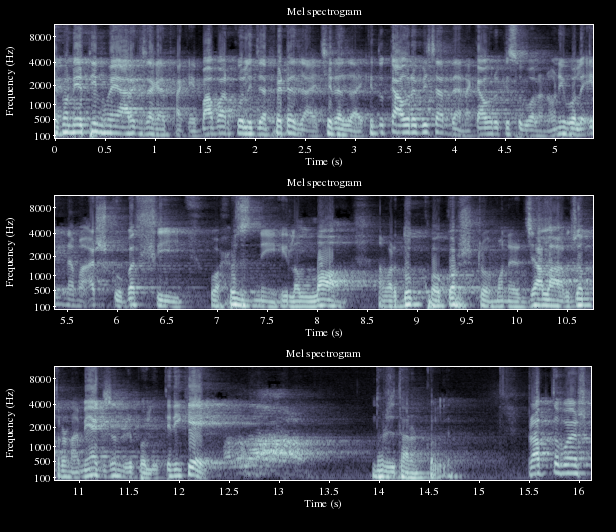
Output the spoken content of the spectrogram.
এখন এতিম হয়ে আরেক জায়গায় থাকে। বাবার কলিজা ফেটে যায়, ছিঁড়ে যায়, কিন্তু কাউরে বিচার দেয় না, কাউরে কিছু বলে না। উনি বলে, ইন্নামা আশকু বাসি ও হুজনি ইলাল্লাহ। আমার দুঃখ, কষ্ট, মনের জ্বালার যন্ত্রণা, আমি একজনের বলি তিনি কে? ধৈর্য ধারণ করলেন। প্রাপ্তবয়স্ক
